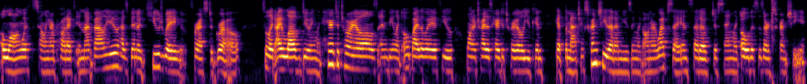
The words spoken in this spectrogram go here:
along with selling our product in that value has been a huge way for us to grow. So, like, I love doing like hair tutorials and being like, oh, by the way, if you want to try this hair tutorial, you can get the matching scrunchie that I'm using like on our website instead of just saying like, oh, this is our scrunchie.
